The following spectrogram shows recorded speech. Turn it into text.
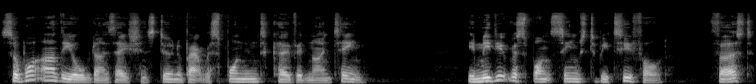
So what are the organisations doing about responding to COVID-19? Immediate response seems to be twofold. First,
